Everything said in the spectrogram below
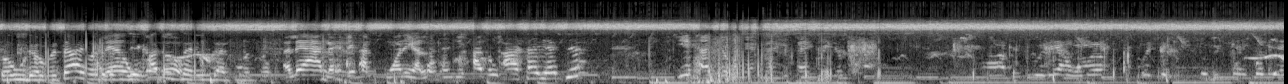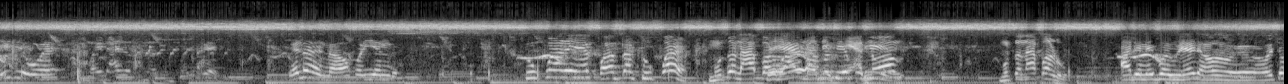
તો ઉડો બતા એ લે, તો દેખાતું જ ઉડો. નહીં ઉડાતું મને તો. અલે આ નહીં દેખાતું કોની હાલે નહીં દેખાતું. આ થઈ જાય છે? એ સાઈડ જો, એ સાઈડ જો. આ બધું એટલે આમાં વચ્ચે તો બીજું ઉપર બેસી ગયો હોય. મહિના જો. એને ના પડી અંદર. સુપર એ પગ કર સુપર હું તો ના પડું. એનો હું તો ના પડું. આજે નહીં પડ્યું હેડ હવે તો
